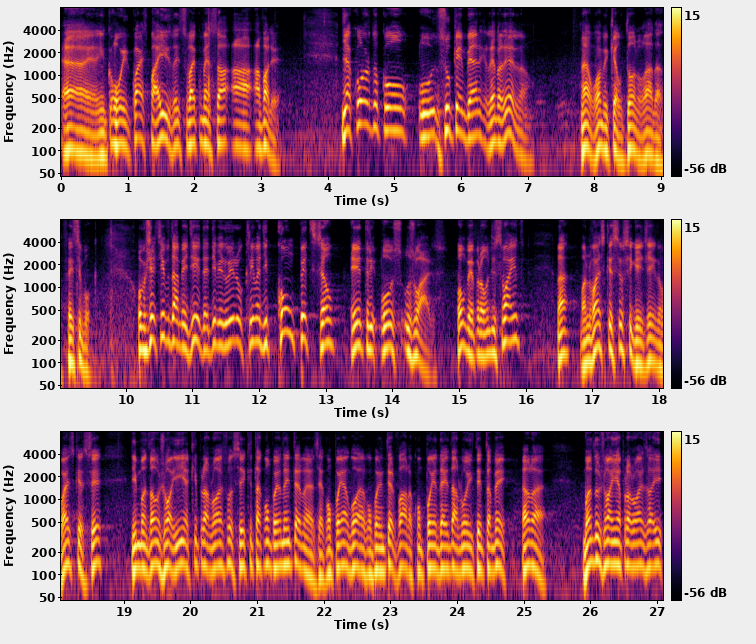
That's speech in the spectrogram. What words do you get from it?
é, ou em quais países isso vai começar a, a valer. De acordo com o Zuckerberg, lembra dele não? não? O homem que é o dono lá da Facebook. O objetivo da medida é diminuir o clima de competição entre os usuários. Vamos ver para onde isso vai indo. Né? Mas não vai esquecer o seguinte, hein? não vai esquecer de mandar um joinha aqui para nós, você que está acompanhando a internet. Você acompanha agora, acompanha o intervalo, acompanha 10 da noite, tem também. Não é? Manda um joinha para nós aí.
